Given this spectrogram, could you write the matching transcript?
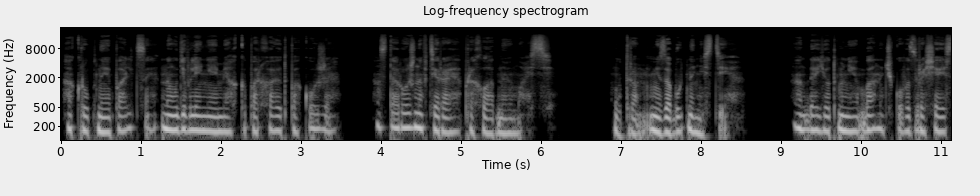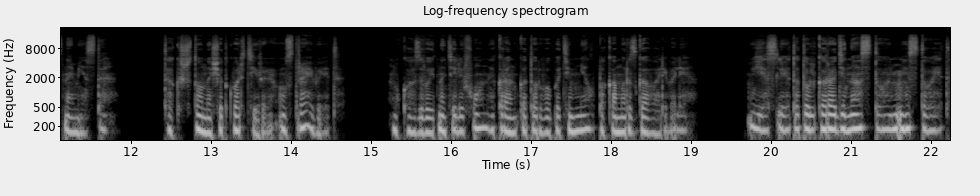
а крупные пальцы, на удивление, мягко порхают по коже, осторожно втирая прохладную мазь. Утром не забудь нанести. Отдает мне баночку, возвращаясь на место. Так что насчет квартиры устраивает? Указывает на телефон, экран которого потемнел, пока мы разговаривали. Если это только ради нас, то не стоит.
